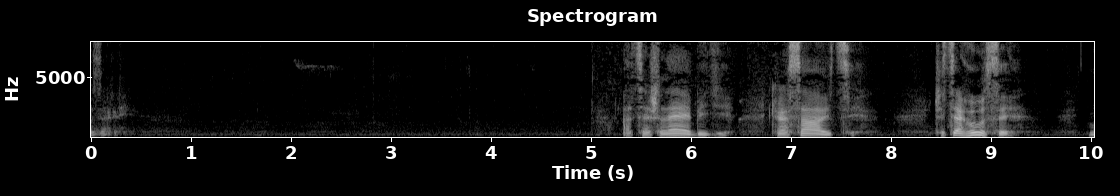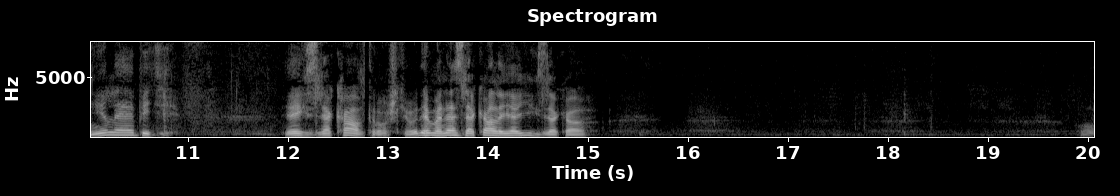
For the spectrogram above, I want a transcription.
озері. А це ж лебіді, красавці. Чи це гуси? Ні, лебіді. Я їх злякав трошки. Вони мене злякали, я їх злякав. О.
